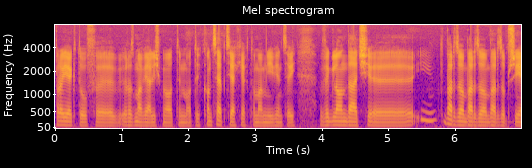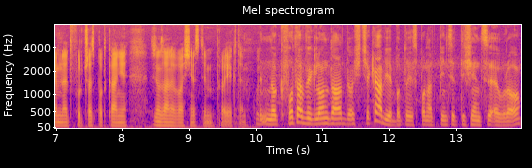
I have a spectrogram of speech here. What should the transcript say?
projektów. Rozmawialiśmy o tym, o tych koncepcjach, jak to ma mniej więcej wyglądać e, i bardzo, bardzo, bardzo przyjemne, twórcze spotkanie związane właśnie z tym projektem. No, kwota wygląda dość ciekawie, bo to jest ponad 500 tysięcy euro.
